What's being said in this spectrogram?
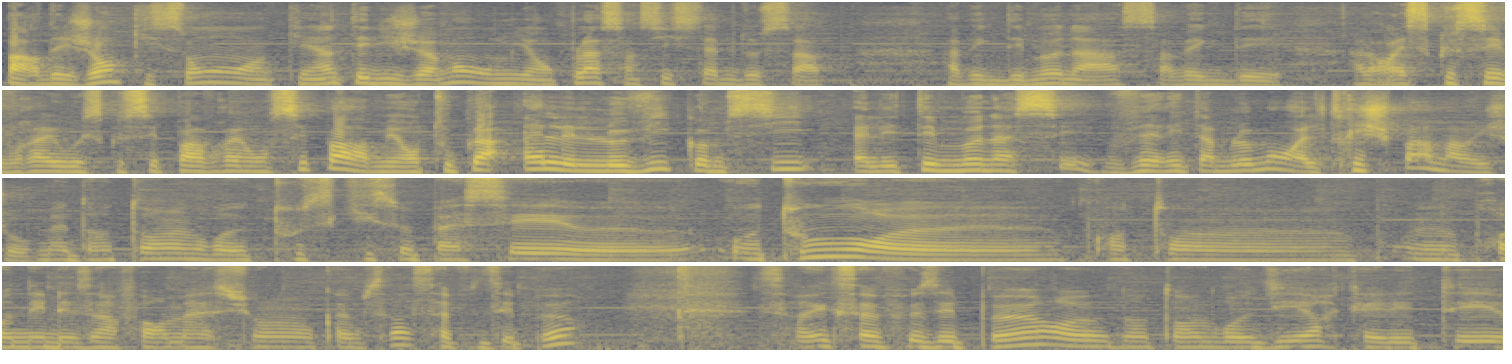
par des gens qui sont qui intelligemment ont mis en place un système de SAP avec des menaces, avec des... Alors est-ce que c'est vrai ou est-ce que c'est pas vrai? On ne sait pas. Mais en tout cas, elle, elle le vit comme si elle était menacée, véritablement. Elle triche pas, Marie-Jo. Bah, D'entendre tout ce qui se passait euh, autour, euh, quand on, prenait les informations comme ça, ça faisait peur. C'est vrai que ça faisait peur euh, d'entendre dire qu'elle était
